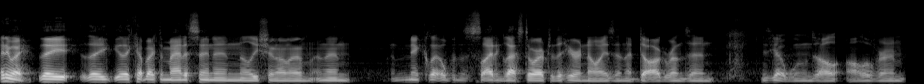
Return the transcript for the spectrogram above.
anyway, they they they cut back to Madison and Alicia on them, and then Nick opens the sliding glass door after they hear a noise, and the dog runs in. He's got wounds all all over him.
